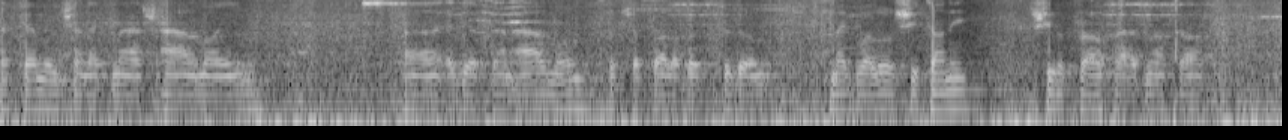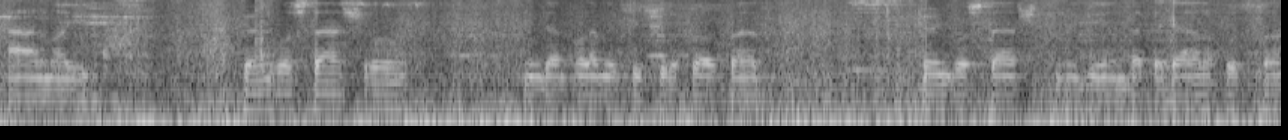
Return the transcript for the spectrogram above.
Nekem nincsenek más álmaim, egyetlen álmom, hogy csak valahogy tudom megvalósítani Sila Prabhupádnak a álmait. Könyvosztásról, mindenhol említi Sila Prabhupád könyvosztást, még ilyen beteg állapotban,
